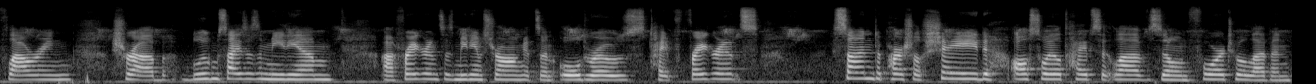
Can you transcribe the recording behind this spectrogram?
flowering shrub. Bloom size is a medium. Uh, fragrance is medium strong. It's an old rose type fragrance. Sun to partial shade, all soil types it loves, zone 4 to 11.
